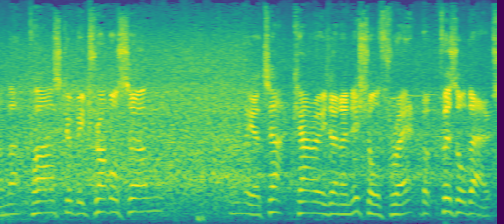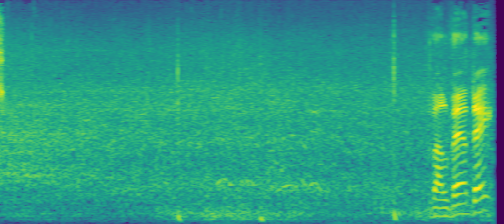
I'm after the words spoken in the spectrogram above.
And that pass could be troublesome. And the attack carried an initial threat, but fizzled out. Valverde.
